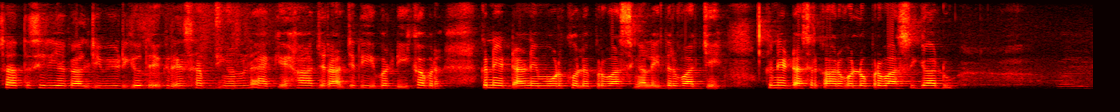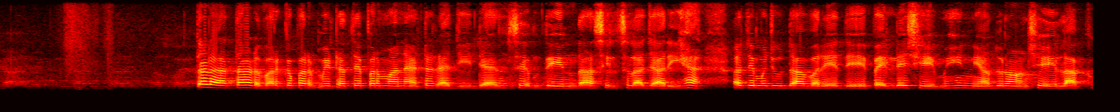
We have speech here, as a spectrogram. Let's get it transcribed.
ਸਤਿ ਸ੍ਰੀ ਅਕਾਲ ਜੀ। ਵੀਡੀਓ ਦੇਖ ਰਹੇ ਸਬਜ਼ੀਆਂ ਨੂੰ ਲੈ ਕੇ ਹਾਜ਼ਰ ਅੱਜ ਦੀ ਵੱਡੀ ਖਬਰ। ਕੈਨੇਡਾ ਨੇ ਮੋੜ ਖੋਲ੍ਹੇ ਪ੍ਰਵਾਸੀਆਂ ਲਈ ਦਰਵਾਜ਼ੇ। ਕੈਨੇਡਾ ਸਰਕਾਰ ਵੱਲੋਂ ਪ੍ਰਵਾਸੀਆਂ ਨੂੰ ਧੜਾ ਧੜ ਵਰਕ ਪਰਮਿਟ ਅਤੇ ਪਰਮਾਨੈਂਟ ਰੈਜ਼ੀਡੈਂਸ ਦੇਣ ਦਾ ਸਿਲਸਿਲਾ ਜਾਰੀ ਹੈ ਅਤੇ ਮੌਜੂਦਾ ਵਰ੍ਹੇ ਦੇ ਪਹਿਲੇ ਛੇ ਮਹੀਨਿਆਂ ਦੌਰਾਨ ਛੇ ਲੱਖ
